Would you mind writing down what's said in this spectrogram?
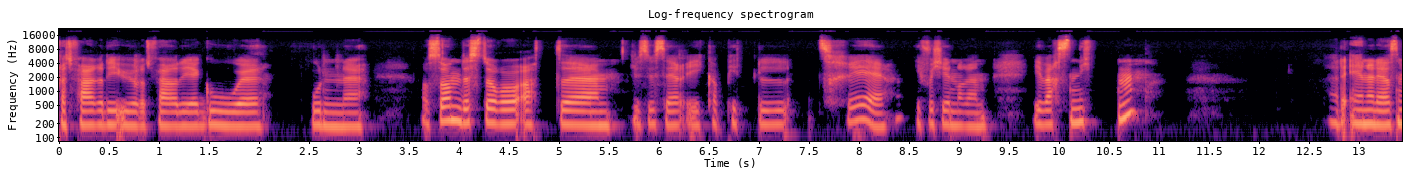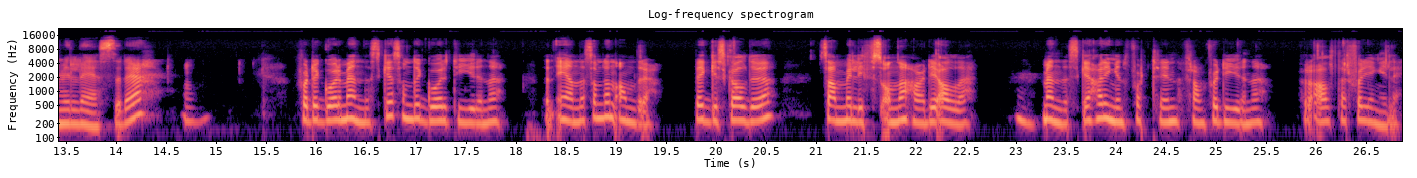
rettferdige, urettferdige, gode, onde og sånn. Det står òg at eh, hvis vi ser i kapittel 3 i Forkynneren, i vers 19 Er det en av dere som vil lese det? Mm. For det går menneske som det går dyrene, den ene som den andre. Begge skal dø, samme livsånde har de alle. Mm. Mennesket har ingen fortrinn framfor dyrene, for alt er forgjengelig.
